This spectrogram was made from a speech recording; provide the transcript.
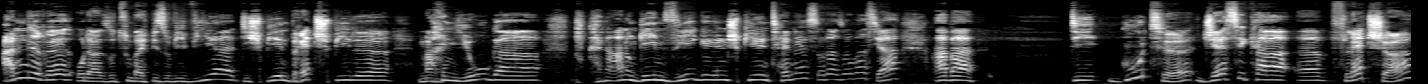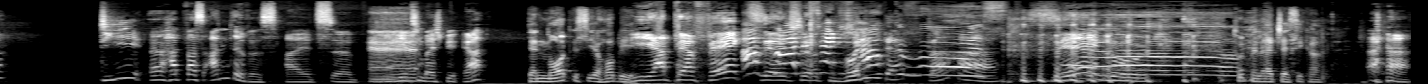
andere oder so zum Beispiel so wie wir, die spielen Brettspiele, machen Yoga, keine Ahnung, gehen segeln, spielen Tennis oder sowas, ja. Aber die gute Jessica äh, Fletcher, die äh, hat was anderes als äh, wie wir Äh. zum Beispiel, ja. Denn Mord ist ihr Hobby. Ja, perfekt, Oh Gott, das Selchuk. hätte ich auch Wunderbar. Sehr gut. Tut mir leid, Jessica.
